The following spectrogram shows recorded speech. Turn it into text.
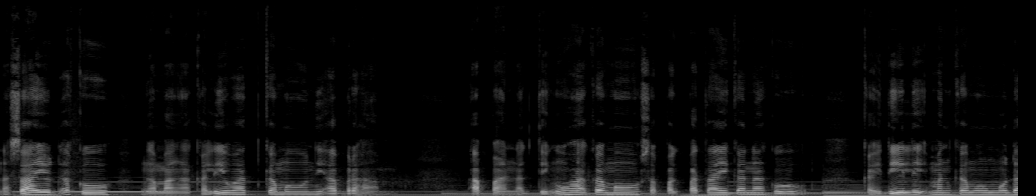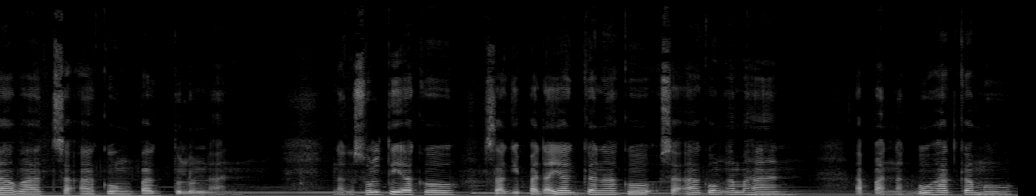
Nasayod ako nga mga kaliwat kamo ni Abraham. Apan nagtinguha kamo sa pagpatay kanako, kay dili man kamo mudawat sa akong pagtulunan. Nagsulti ako sa gipadayag kanako sa akong amahan, apan nagbuhat kamo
